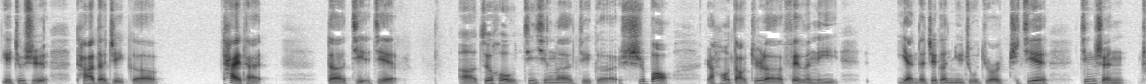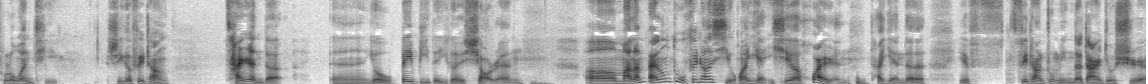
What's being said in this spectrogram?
也就是他的这个太太的姐姐，啊，最后进行了这个施暴，然后导致了费雯丽演的这个女主角直接精神出了问题，是一个非常残忍的，嗯，又卑鄙的一个小人。呃，马兰白龙度非常喜欢演一些坏人，他演的也。非常著名的，当然就是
